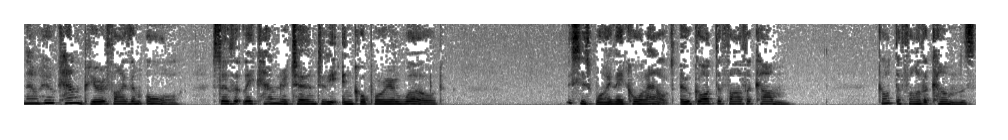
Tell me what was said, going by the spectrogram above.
Now who can purify them all so that they can return to the incorporeal world? This is why they call out, O God the Father come. God the Father comes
